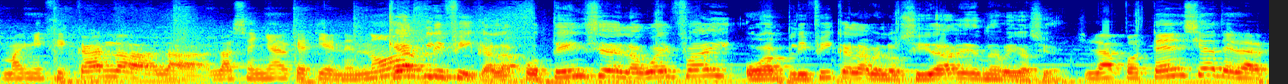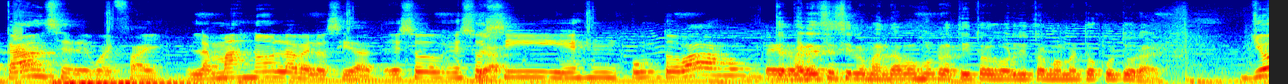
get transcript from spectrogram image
magnificar la, la- la señal que tiene, no ¿Qué amplifica? ¿La potencia de la Wi-Fi o amplifica la velocidad de navegación? la potencia del alcance de Wi-Fi, la más no la velocidad. Eso, eso Ya. sí es un punto bajo, ¿Te pero parece si lo mandamos un ratito al gordito al momento cultural? yo,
